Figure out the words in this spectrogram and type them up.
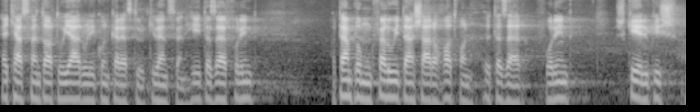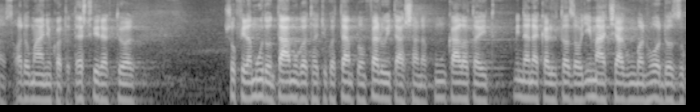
egyházfenntartó járulékon keresztül 97 ezer forint, a templomunk felújítására 65 ezer forint, és kérjük is az adományokat a testvérektől. Sokféle módon támogathatjuk a templom felújításának munkálatait, mindenek előtt az, hogy imádságunkban hordozzuk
